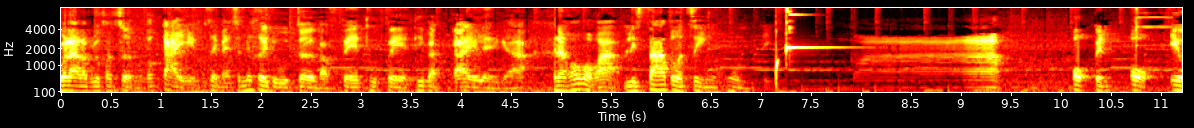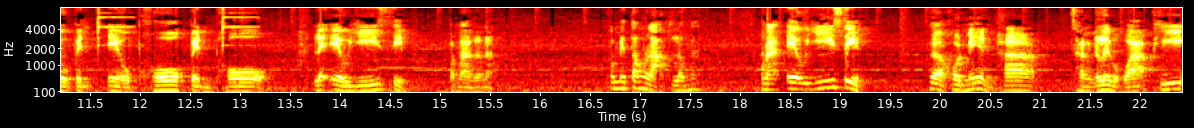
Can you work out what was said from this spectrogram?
เวลาเราดูคอนเสิร์ตมันก็ไกลเข้าใจไหมฉันไม่เคยดูเจอแบบเฟสทูเฟสที่แบบใกล้เลยอย่างเงี้ยแล้วเขาบอกว่าลิซ่าตัวจริงหุ่นดีมากอกเป็นอก เอวเป็นเอวโพกเป็นโพก และเอวยี่สิบประมาณนั้นอะก็ไม่ต้องรัดแล้วมั้ยนะเอลยี่สิบเผื่อคนไม่เห็นภาพ ฉันก็เลยบอกว่า พี่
